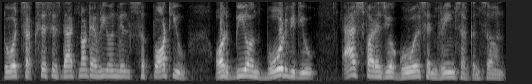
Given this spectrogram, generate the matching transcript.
towards success is that not everyone will support you or be on board with you as far as your goals and dreams are concerned.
